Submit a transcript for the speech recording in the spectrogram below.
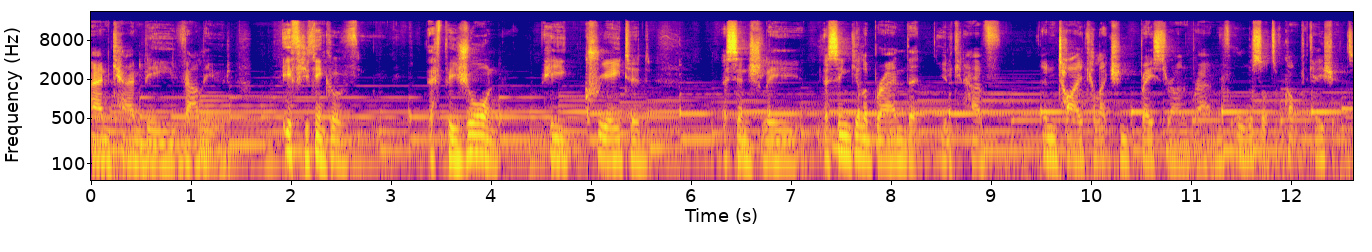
and can be valued. If you think of FP Journe, he created essentially a singular brand that you can have an entire collection based around a brand with all sorts of complications.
